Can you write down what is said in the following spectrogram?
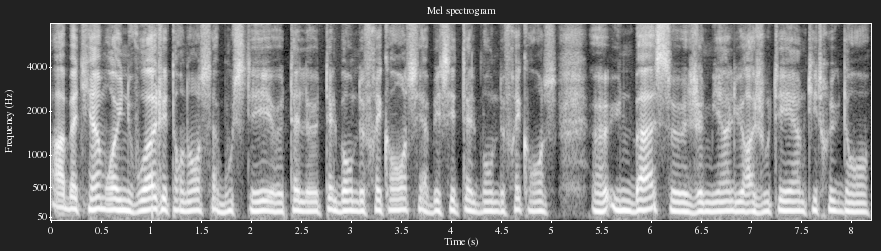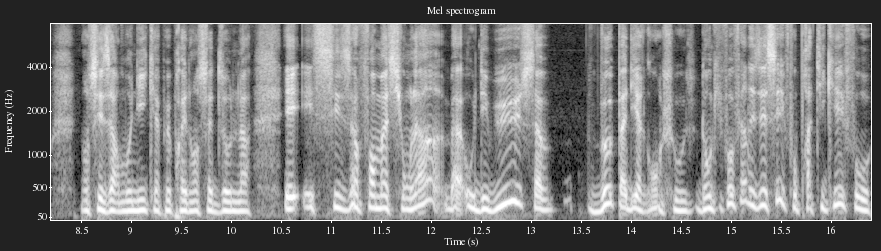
ah bah tiens moi une voix j'ai tendance à booster euh, telle telle bande de fréquence et à baisser telle bande de fréquence. Euh, une basse j'aime bien lui rajouter un petit truc dans dans ses harmoniques à peu près dans cette zone là. Et, et ces informations là, bah, au début ça veut pas dire grand chose. Donc il faut faire des essais, il faut pratiquer, il faut,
